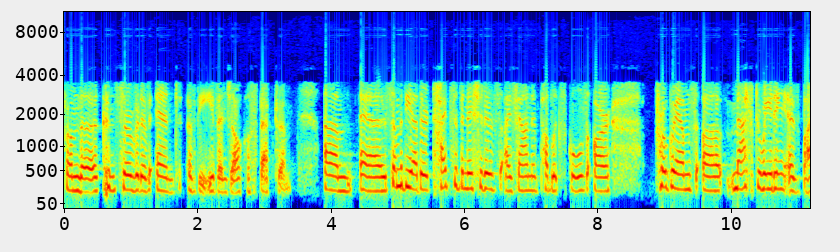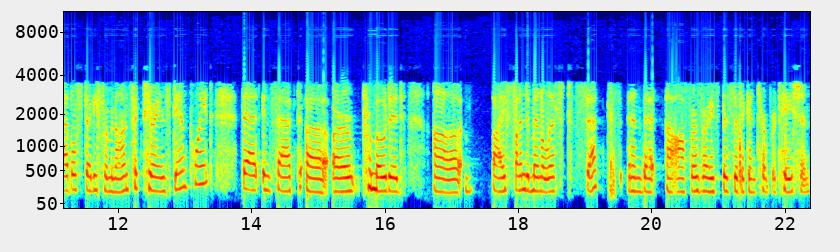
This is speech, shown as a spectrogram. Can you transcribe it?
from the conservative end of the evangelical spectrum. Um, uh, some of the other types of initiatives I found in public schools are programs uh, masquerading as Bible study from a non-sectarian standpoint that in fact uh, are promoted uh, by fundamentalist sects and that uh, offer a very specific interpretation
